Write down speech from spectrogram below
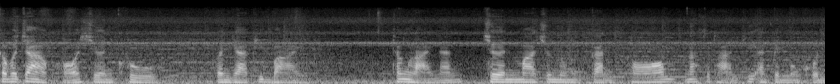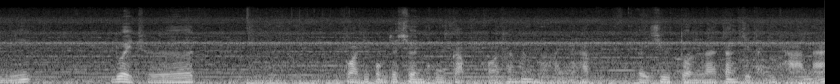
ข้าพเจ้าขอเชิญครู ปัญญาพิบาย ทั้งหลายนั้นเชิญมาชุมนุมกันพร้อมณสถานที่อันเป็นมงคลนี้ ด้วยเถิด ก่อนที่ผมจะเชิญครูกลับขอท่านทั้งหลายนะครับเอ่ยชื่อตนและตั้งจิตอธิษฐานนะ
